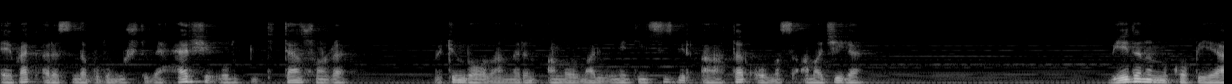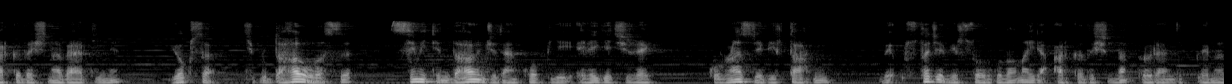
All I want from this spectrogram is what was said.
evrak arasında bulunmuştu ve her şey olup bittikten sonra bütün bu olanların anormalliğine dilsiz bir anahtar olması amacıyla Whedon'ın mı kopyayı arkadaşına verdiğini yoksa ki bu daha olası Smith'in daha önceden kopyayı ele geçirerek kurnazca bir tahmin ve ustaca bir sorgulamayla arkadaşından öğrendiklerine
